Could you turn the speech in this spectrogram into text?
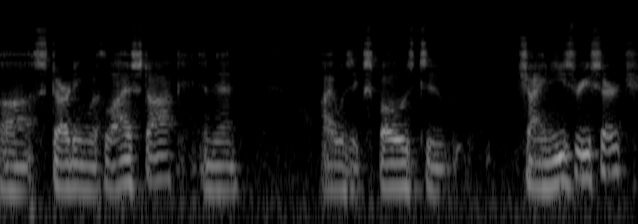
uh, starting with livestock, and then I was exposed to Chinese research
